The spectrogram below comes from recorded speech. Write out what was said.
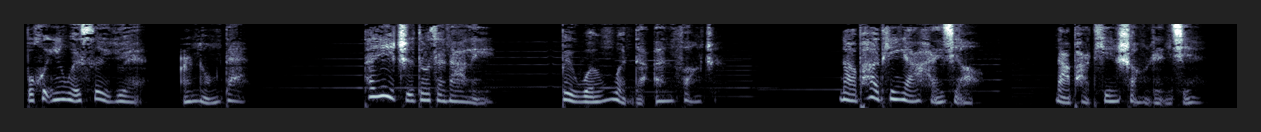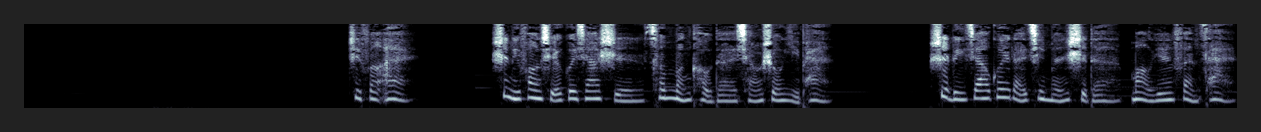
不会因为岁月而浓淡。他一直都在那里，被稳稳的安放着，哪怕天涯海角，哪怕天上人间。这份爱，是你放学归家时村门口的翘首以盼，是离家归来进门时的冒烟饭菜，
